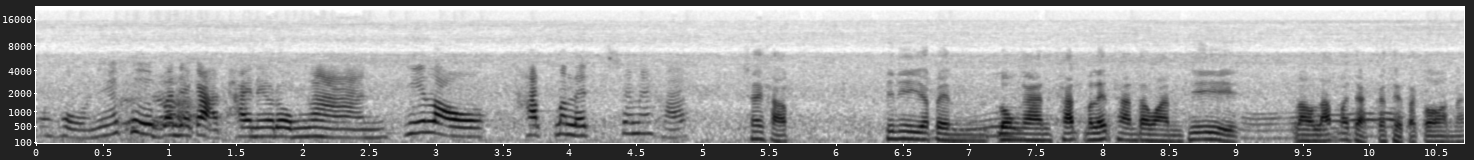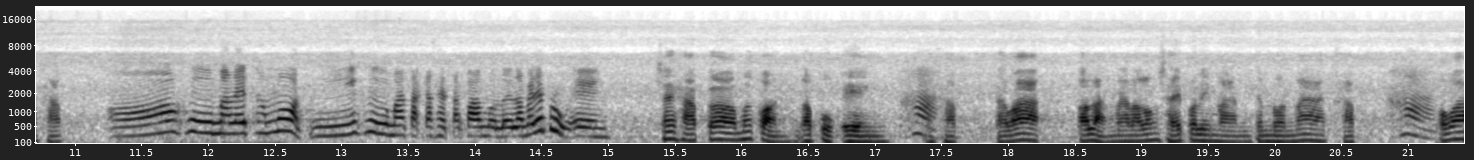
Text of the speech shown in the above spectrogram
โอ้โห นี่ก็คือบรรยากาศภายในโรงงานที่เราคัดเมล็ดใช่ไหมคะ ใช่ครับ ที่นี่จะเป็นโรงงานคัดเมล็ดทานตะวันที่เรารับมาจากเกษตรกรนะครับ อ๋อ คือเมล็ดทั้งหมดนี้คือมาจากเกษตรกรหมดเลย เราไม่ได้ปลูกเอง ใช่ครับ ก็เมื่อก่อนเราปลูกเองค่ะ นะครับ แต่ว่าตอนหลังมาเราต้องใช้ปริมาณจำนวนมากครับ ค่ะ เพราะว่า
